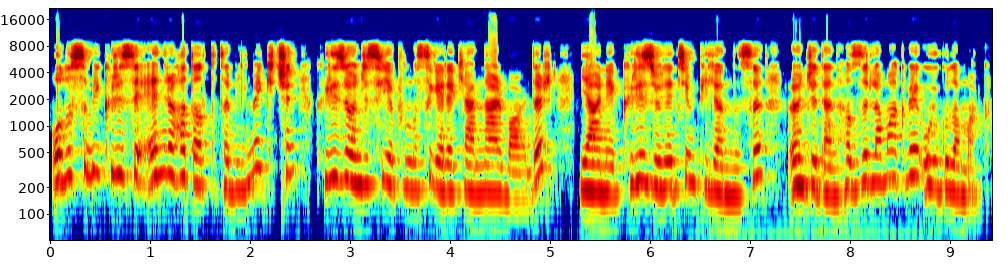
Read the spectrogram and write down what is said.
Olası bir krizi en rahat atlatabilmek için kriz öncesi yapılması gerekenler vardır. Yani kriz yönetim planınızı önceden hazırlamak ve uygulamak.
